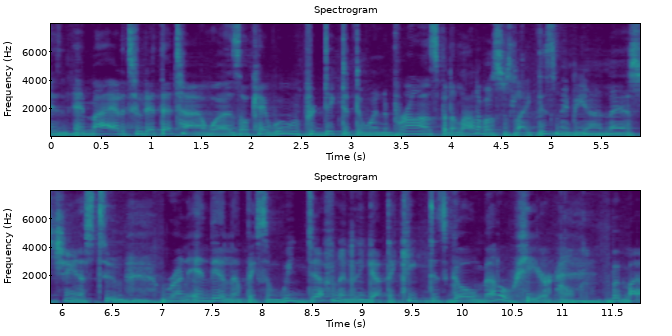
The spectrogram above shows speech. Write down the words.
and and my attitude at that time was, okay, we were predicted to win the bronze, but a lot of us was like, this may be our last chance to run in the Olympics, and we definitely got to keep this gold medal here. But my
